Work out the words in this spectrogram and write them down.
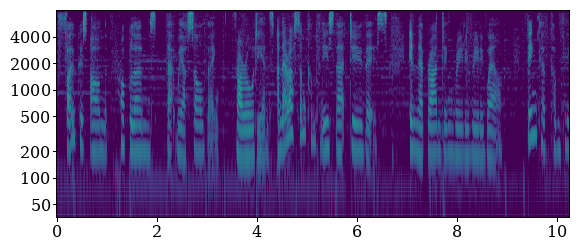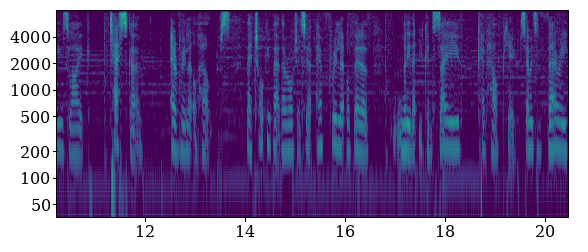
focus on the problems that we are solving for our audience. And there are some companies that do this in their branding really, really well. Think of companies like Tesco, Every Little Helps. They're talking about their audience, you know, every little bit of money that you can save can help you. So it's very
